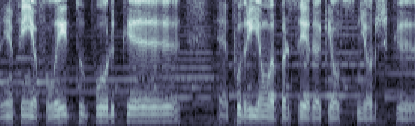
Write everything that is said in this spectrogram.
enfim, aflito porque poderiam aparecer aqueles senhores que,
